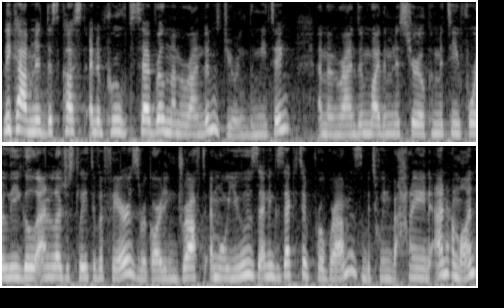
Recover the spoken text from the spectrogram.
The cabinet discussed and approved several memorandums during the meeting. A memorandum by the Ministerial Committee for Legal and Legislative Affairs regarding draft MOUs and executive programs between Bahrain and Oman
